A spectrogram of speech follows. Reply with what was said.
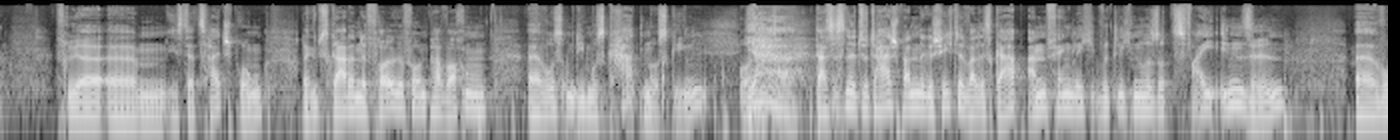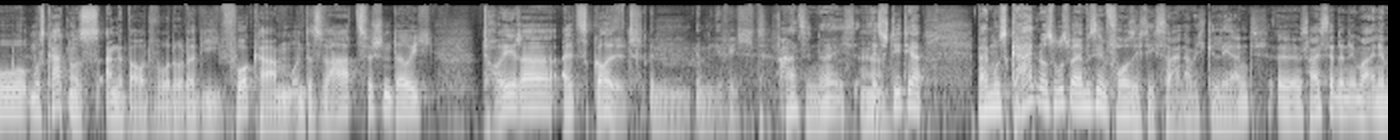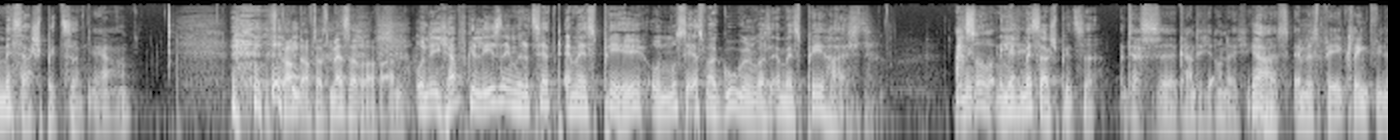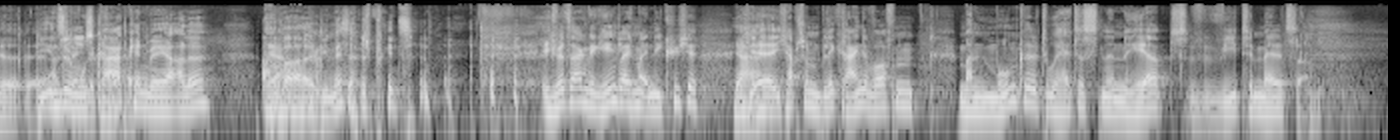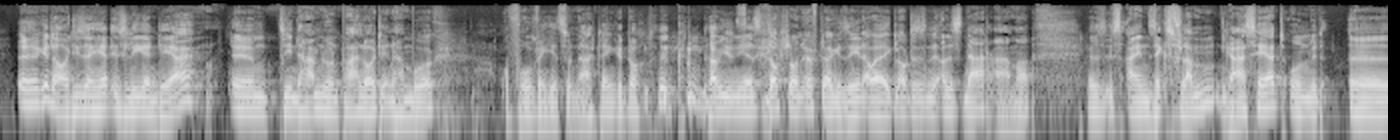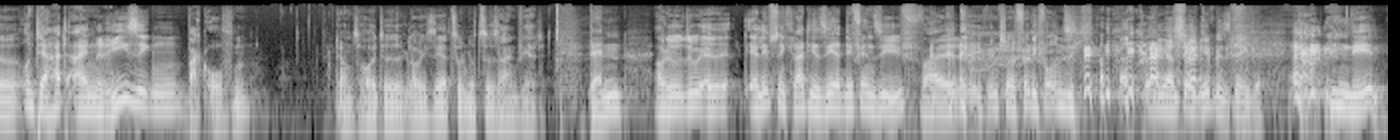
Früher ähm, hieß der Zeitsprung. Und da gibt es gerade eine Folge vor ein paar Wochen, äh, wo es um die Muskatnuss ging. Und Ja. das ist eine total spannende Geschichte, weil es gab anfänglich wirklich nur so zwei Inseln, äh, wo Muskatnuss angebaut wurde oder die vorkamen. Und es war zwischendurch teurer als Gold im, im Gewicht. Wahnsinn, ne? Ich, Es steht ja, bei Muskatnuss muss man ein bisschen vorsichtig sein, habe ich gelernt. Äh, Es heißt ja dann immer eine Messerspitze. Ja. Es kommt auf das Messer drauf an. Und ich habe gelesen im Rezept MSP und musste erst mal googeln, was MSP heißt. Ach Nämlich- so, nämlich ja. Messerspitze. Das äh, kannte ich auch nicht. Ja. Das MSP klingt wie eine. Äh, Die Insel Muskat kennen wir ja alle, aber die Messerspitze. Ich würde sagen, wir gehen gleich mal in die Küche. Ja. Ich, äh, ich habe schon einen Blick reingeworfen. Man munkelt, du hättest einen Herd wie Tim Melzer. Äh, genau, dieser Herd ist legendär. Ähm, den haben nur ein paar Leute in Hamburg. Obwohl, wenn ich jetzt so nachdenke, doch, habe ich ihn jetzt doch schon öfter gesehen, aber ich glaube, das sind alles Nachahmer. Das ist ein Sechs-Flammen-Gasherd und mit, äh, und der hat einen riesigen Backofen, der uns heute, glaube ich, sehr zunutze sein wird. Denn Aber du, du äh, erlebst mich gerade hier sehr defensiv, weil ich bin schon völlig verunsichert, wenn ich ans Ergebnis denke. nee,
